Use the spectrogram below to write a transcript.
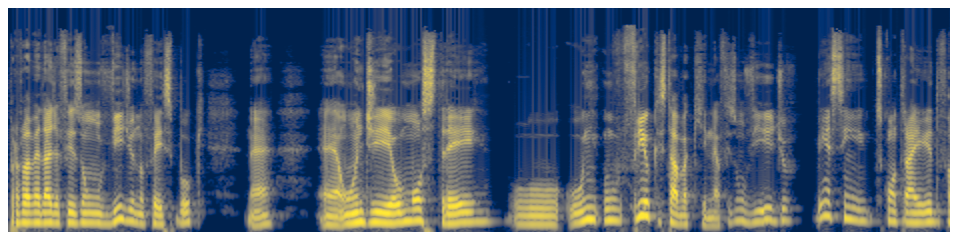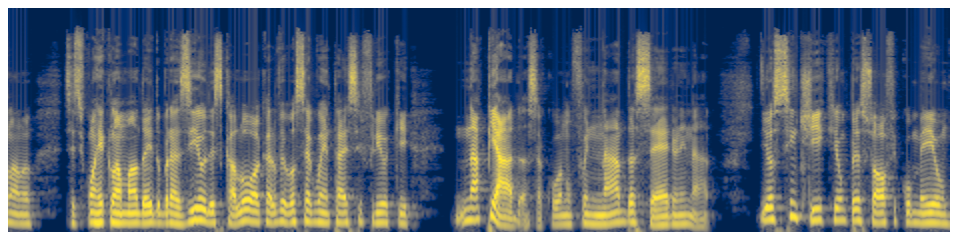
Para falar a verdade, eu fiz um vídeo no Facebook, né? É, onde eu mostrei o, o, o frio que estava aqui, né? Eu fiz um vídeo bem assim, descontraído, falando: vocês ficam reclamando aí do Brasil, desse calor, eu quero ver você aguentar esse frio aqui. Na piada, sacou? Não foi nada sério nem nada. E eu senti que um pessoal ficou meio.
